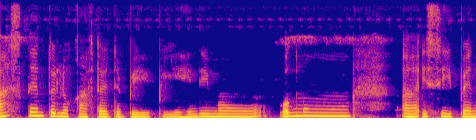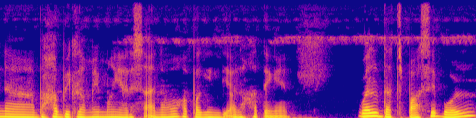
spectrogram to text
ask them to look after the baby. Hindi mo, wag mong uh, isipin na baka biglang may mangyari sa anak ko kapag hindi ako nakatingin. Well, that's possible.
